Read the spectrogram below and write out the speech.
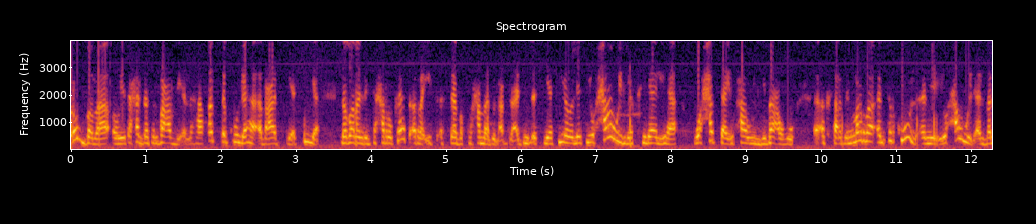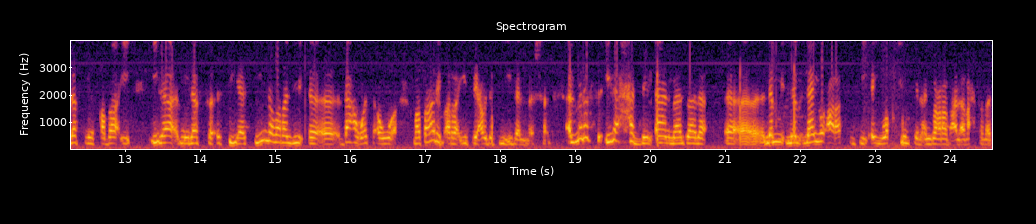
ربما أو يتحدث البعض بأنها قد تكون لها أبعاد سياسية نظرا لتحركات الرئيس السابق محمد بن عبد العزيز السياسية والتي يحاول من خلالها وحتى يحاول دفاعه أكثر من مرة أن تكون أن يحول الملف من قضائي إلى ملف سياسي نظرا لدعوة أو مطالب الرئيس بعودته إلى المشهد. الملف إلى حد الآن ما زال لم لا يعرف في أي وقت يمكن أن يعرض على محكمة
